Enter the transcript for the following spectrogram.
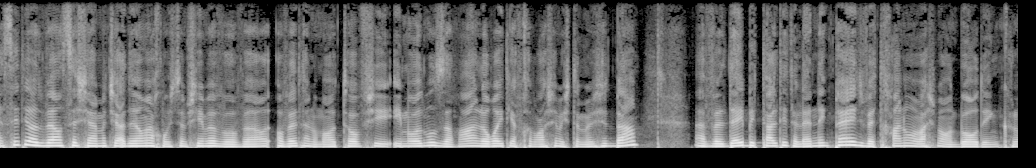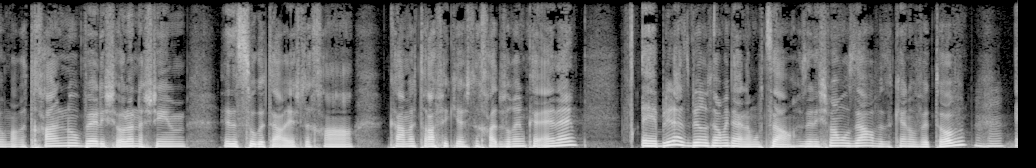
עשיתי עוד ורסיה שהאמת שעד היום אנחנו משתמשים בה ועובדת לנו מאוד טוב, שהיא מאוד מוזרה, לא ראיתי אף חברה שמשתמשת בה, אבל די ביטלתי את ה landing page והתחלנו ממש מה onboarding, כלומר התחלנו בלשאול אנשים איזה סוג אתר יש לך, כמה traffic יש לך, דברים כאלה. Uh, בלי להסביר יותר מדי על המוצר. זה נשמע מוזר, אבל זה כן עובד טוב. Mm-hmm. Uh,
